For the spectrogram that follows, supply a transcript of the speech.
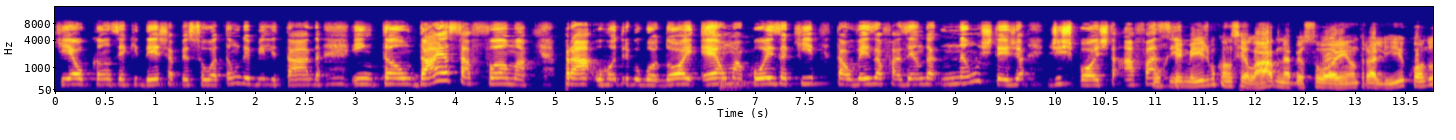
que é o câncer que deixa a pessoa tão debilitada. Então, dar essa fama para o Rodrigo Godoy é Sim. uma coisa que talvez a fazenda não esteja disposta a fazer. Porque mesmo cancelado, né, a pessoa entra ali quando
